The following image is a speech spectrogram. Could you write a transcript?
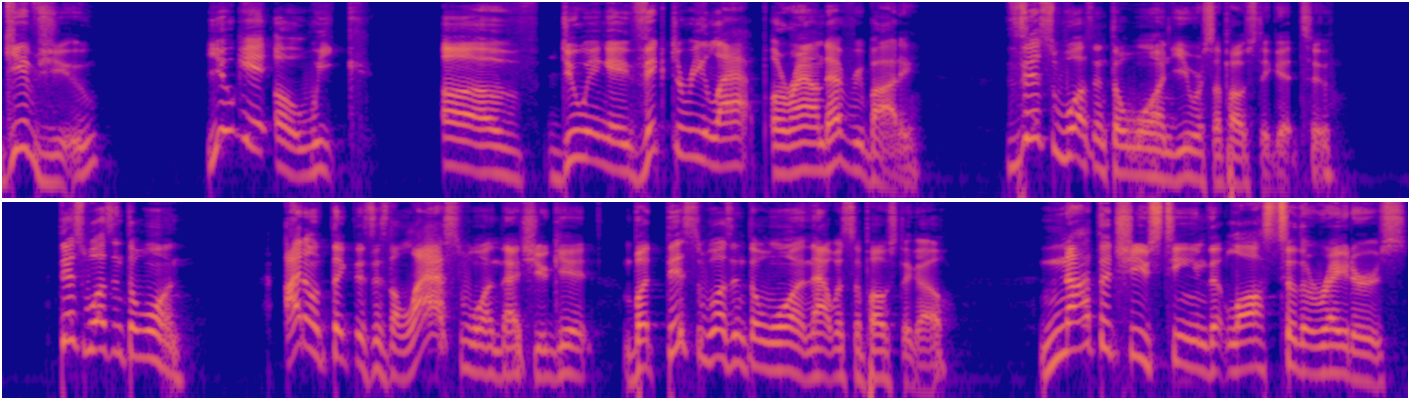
gives you, you get a week of doing a victory lap around everybody. This wasn't the one you were supposed to get to. This wasn't the one. I don't think this is the last one that you get, but this wasn't the one that was supposed to go. Not the Chiefs team that lost to the Raiders,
